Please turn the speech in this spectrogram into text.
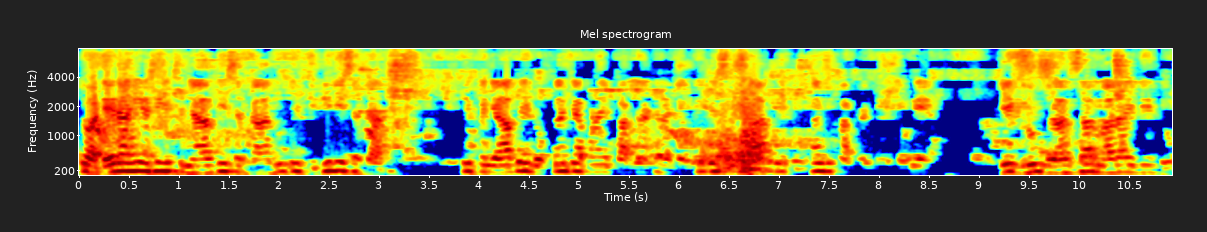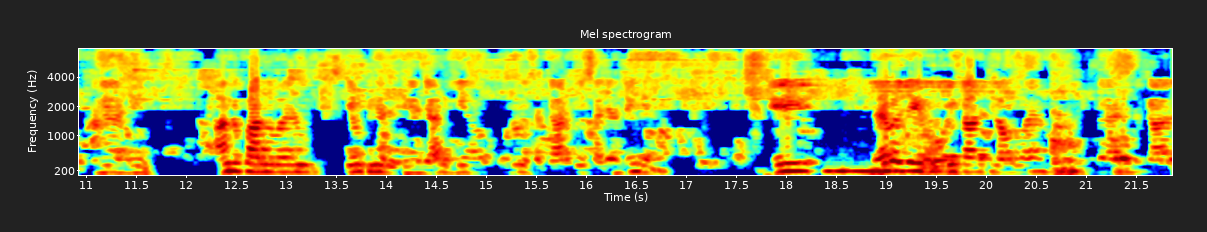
ਤੁਹਾਡੇ ਰਾਹੀਂ ਅਸੀਂ ਪੰਜਾਬ ਦੀ ਸਰਕਾਰ ਨੂੰ ਤੇ ਦਿੱਲੀ ਦੀ ਸਰਕਾਰ ਨੂੰ ਕਿ ਪੰਜਾਬ ਦੇ ਲੋਕਾਂ 'ਚ ਆਪਣਾ ਇਹ ਪੱਖ ਰੱਖਣਾ ਚਾਹੁੰਦੇ ਜੇ ਸੰਸਾਰ ਦੇ ਲੋਕਾਂ 'ਚ ਪੱਖ ਰੱਖਣਾ ਚਾਹੁੰਦੇ ਆ? ਜੇ ਗੁਰੂ ਗ੍ਰੰਥ ਸਾਹਿਬ ਮਹਾਰਾਜ ਦੇ ਦੋਖੀਆਂ ਨੂੰ, ਅੰਗ ਪਾੜਨ ਵਾਲਿਆਂ ਨੂੰ ਸਿਕਿਉਰਟੀਆਂ ਦਿੱਤੀਆਂ ਜਾਣਗੀਆਂ, ਉਹਨਾਂ ਨੂੰ ਸਰਕਾਰ ਕੋਈ ਸਜ਼ਾ ਨਹੀਂ ਦੇਣੀ। ਜੇ ਲੈਵਲ ਤੇ ਹੋਈ ਕਾਰਡ ਚਲਾਉਣ ਵਾਲਿਆਂ ਨੂੰ ਸਰਕਾਰ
